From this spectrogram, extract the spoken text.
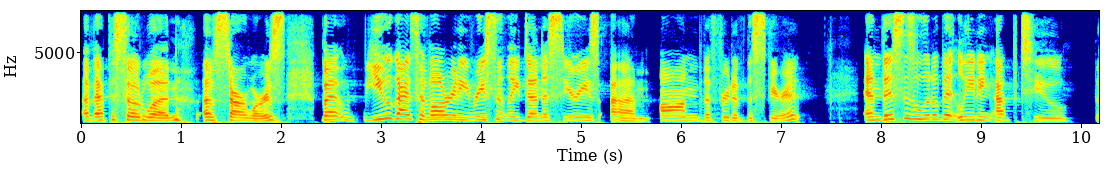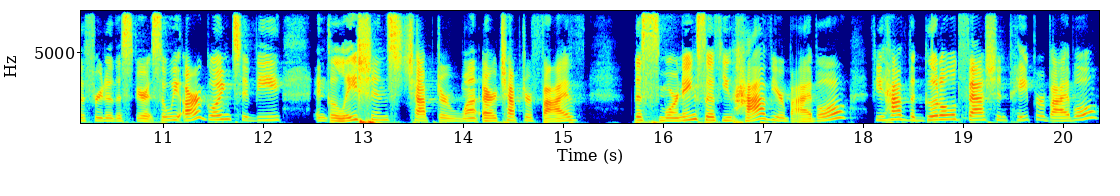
of episode one of Star Wars. But you guys have already recently done a series um, on the fruit of the Spirit. And this is a little bit leading up to the fruit of the Spirit. So we are going to be in Galatians chapter one or chapter five this morning. So if you have your Bible, if you have the good old fashioned paper Bible,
